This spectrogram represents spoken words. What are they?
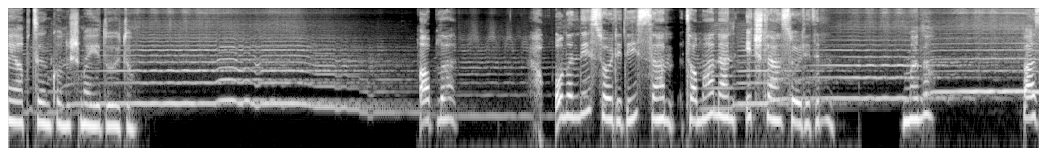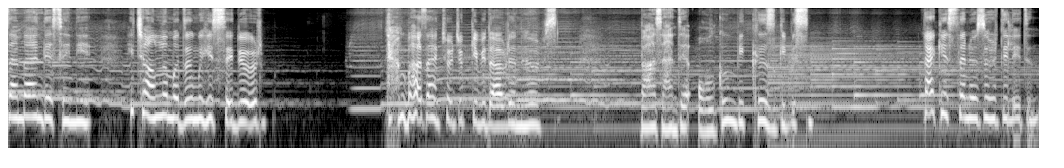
yaptığın konuşmayı duydum. Abla, ona ne söylediysem tamamen içten söyledim. Manu, bazen ben de seni hiç anlamadığımı hissediyorum. bazen çocuk gibi davranıyorsun. Bazen de olgun bir kız gibisin. Herkesten özür diledin.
